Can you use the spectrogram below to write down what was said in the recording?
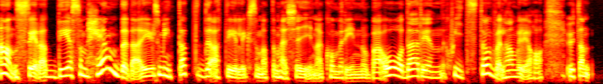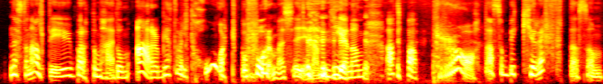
anser att det som händer där är liksom inte att, att det är liksom att de här tjejerna kommer in och bara åh, där är en skitstövel, han vill jag ha. Utan nästan alltid är ju bara att de här de arbetar väldigt hårt på att här tjejerna genom att bara prata, alltså bekräfta som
